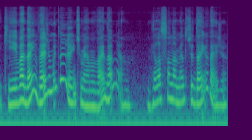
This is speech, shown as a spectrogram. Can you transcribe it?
E que vai dar inveja a muita gente mesmo. Vai dar mesmo. Um relacionamento de dar inveja.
